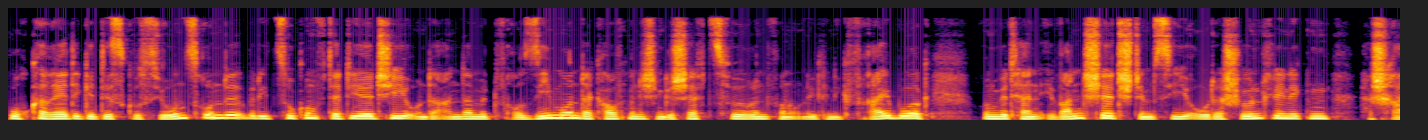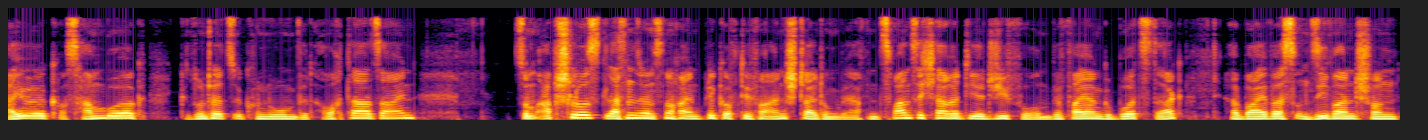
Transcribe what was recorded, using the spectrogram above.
hochkarätige Diskussionsrunde über die Zukunft der DRG, unter anderem mit Frau Simon, der kaufmännischen Geschäftsführerin von Uniklinik Freiburg, und mit Herrn Ivancic, dem CEO der Schönkliniken, Herr Schreiöck aus Hamburg, Gesundheitsökonom, wird auch da sein. Zum Abschluss lassen Sie uns noch einen Blick auf die Veranstaltung werfen. 20 Jahre DRG-Forum. Wir feiern Geburtstag. Herr Beiwers und Sie waren schon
